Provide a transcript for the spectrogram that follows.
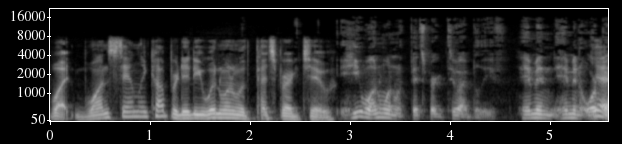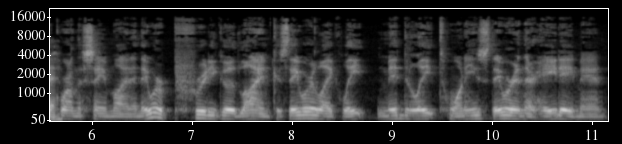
what one Stanley Cup, or did he win one with Pittsburgh too? He won one with Pittsburgh too, I believe. Him and him and Orpik yeah. were on the same line, and they were a pretty good line because they were like late, mid to late twenties. They were in their heyday, man.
